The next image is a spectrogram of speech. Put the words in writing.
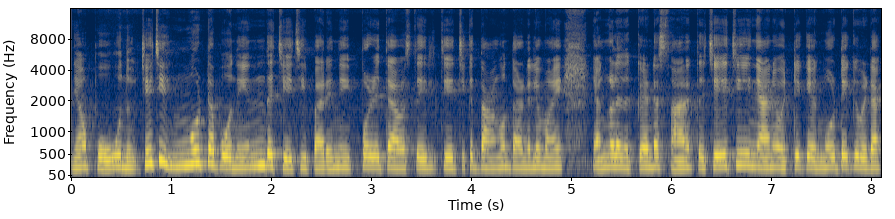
ഞാൻ പോകുന്നു. ചേച്ചി ഇങ്ങോട്ടാണ് പോകുന്നത് എന്താ ചേച്ചി പറയുന്നത് ഇപ്പോഴത്തെ അവസ്ഥയിൽ ചേച്ചിക്ക് താങ്ങും തണലുമായി ഞങ്ങൾ നിൽക്കേണ്ട സ്ഥാനത്ത്. ചേച്ചി ഞാൻ ഒറ്റയ്ക്ക് എങ്ങോട്ടേക്ക് വിടാം?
